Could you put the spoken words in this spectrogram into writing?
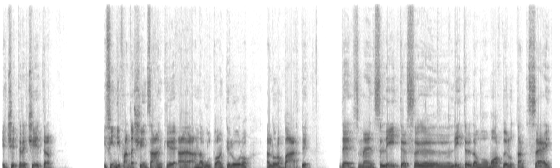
eccetera, eccetera. I film di fantascienza anche, eh, hanno avuto anche loro la loro parte. Dead Man's Letters, eh, Lettere da un uomo morto dell'86,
